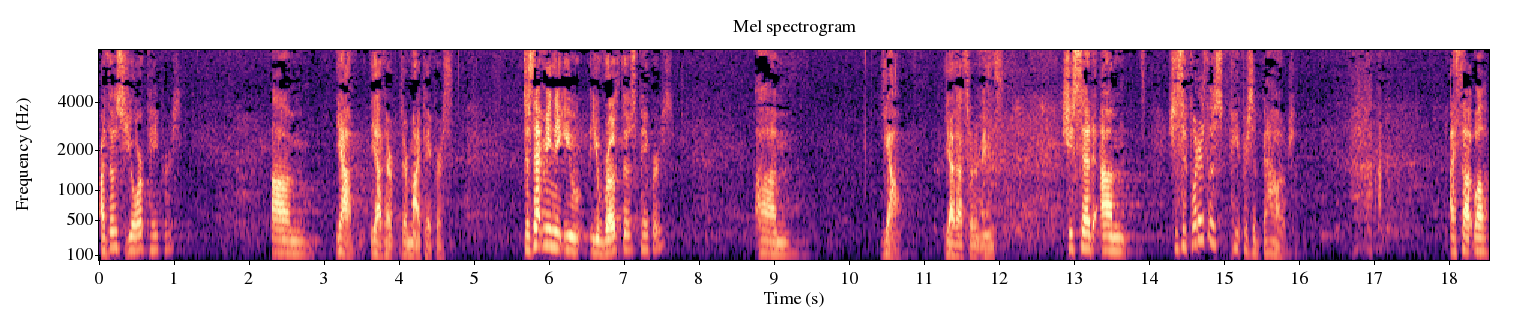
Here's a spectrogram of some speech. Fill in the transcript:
are those your papers? Um, yeah, yeah, they're, they're my papers. Does that mean that you, you wrote those papers? Um, yeah, yeah, that's what it means. She said, um, she said, what are those papers about? I thought, well,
